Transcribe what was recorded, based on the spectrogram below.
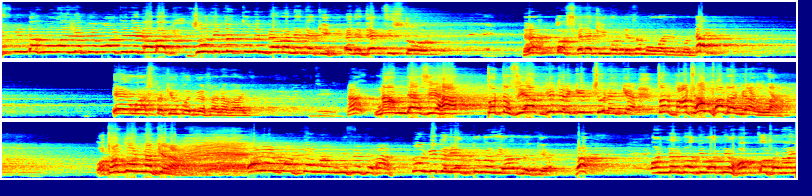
স্ক্রিন টাচ মোবাইল দিয়ে তুই মসজিদে ব্যবহার যদি তো কোনদিন ব্যবহার নেই দেখি। এই যে দেখছিস তো? হ্যাঁ? তোর ছেলে কি করতেছে মোবাইলের মধ্যে? এই! ওয়াজটা কেউ করবে না ভাই। হ্যাঁ? নাম দেয় জিহাদ তোর তো জিহাদ ভিতরে কিচ্ছু নেই কে? তোর বাঠাম ফাটাবি আল্লাহ। কথা কর না কে? অনেক লোকের নাম দিছে জিহাদ তোর ভিতরে একটু তো জিহাদ নেই কে? হ্যাঁ? অন্যের প্রতিবাদ নিয়ে হক কথা নাই।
